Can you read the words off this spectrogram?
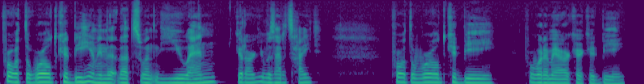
for what the world could be. I mean, that, that's when the UN, you could argue, was at its height. For what the world could be, for what America could be.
